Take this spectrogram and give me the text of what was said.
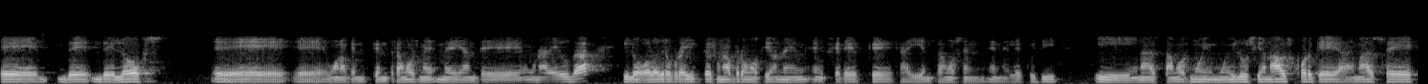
de, de bueno, que, entramos mediante una deuda y luego el otro proyecto es una promoción en, Jerez, que, ahí entramos en, el equity y nada, estamos muy, muy ilusionados porque además eh,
